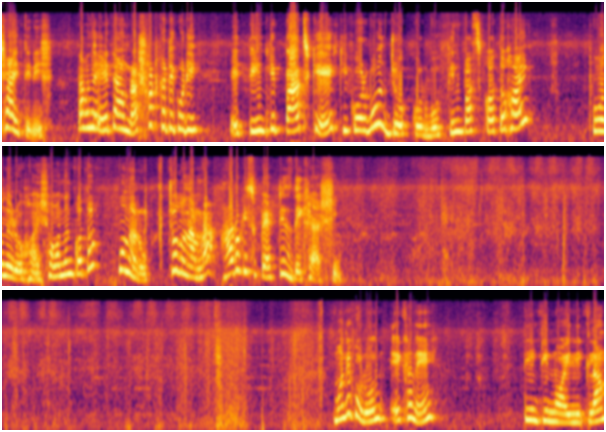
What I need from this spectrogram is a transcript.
সাঁত্রিশ তাহলে এটা আমরা শর্টকাটে করি। এই তিনটি পাঁচকে কি করব? যোগ করব। তিন পাঁচ কত হয়? পনেরো হয়। সমাধান কত? পনেরো। চলুন আমরা আরও কিছু প্র্যাকটিস দেখে আসি। মনে করুন এখানে তিনটি নয় লিখলাম।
